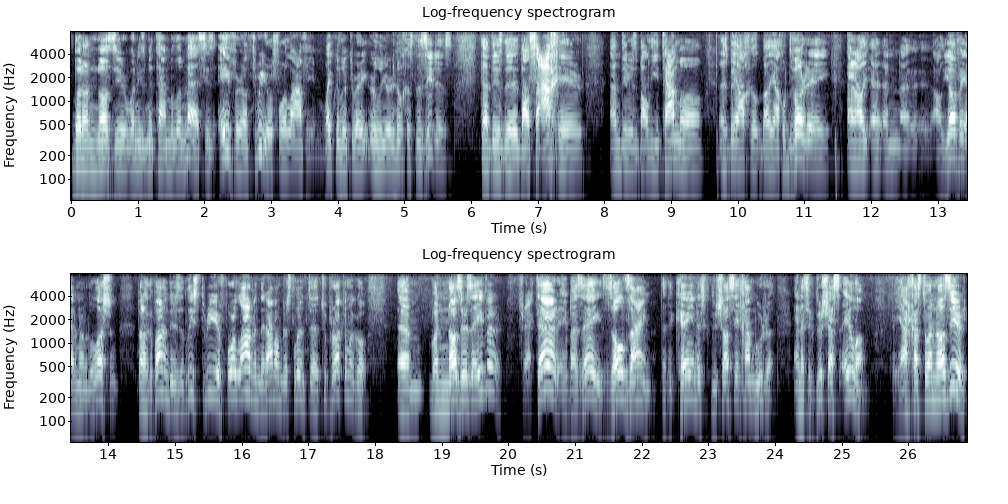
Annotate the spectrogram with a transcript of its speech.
But on Nazir, when he's Mitamel Mes, he's Aver on three or four Lavim. Like we learned very earlier in Hilchas Naziris, that there's the Balsa Acher, and there's Bal Yitama, and there's Bal Yachel Dvore, and Al, and, uh, Al Yove, I don't remember the Lashon. But Al there's at least three or four Lavim that Rambam just learned uh, two parakim ago. Um, when Nazir is Aver, Frekter, Ebazei, Zol Zain, that the Kain is Kedushas Chamura, and it's a Kedushas Elam, Yachas to a Nazir.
